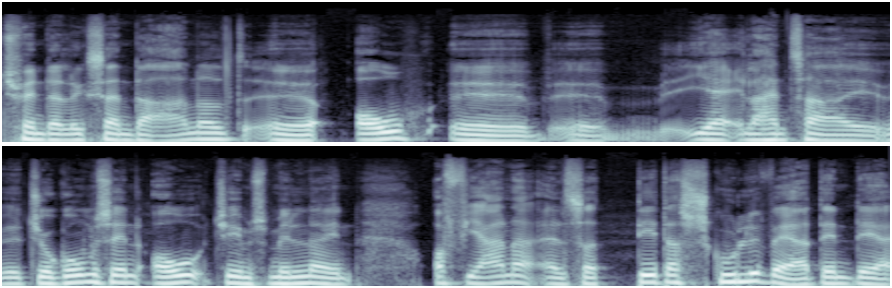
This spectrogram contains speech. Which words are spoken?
Trent Alexander-Arnold øh, og, øh, øh, ja, eller han tager øh, Joe Gomez ind og James Milner ind, og fjerner altså det, der skulle være den der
